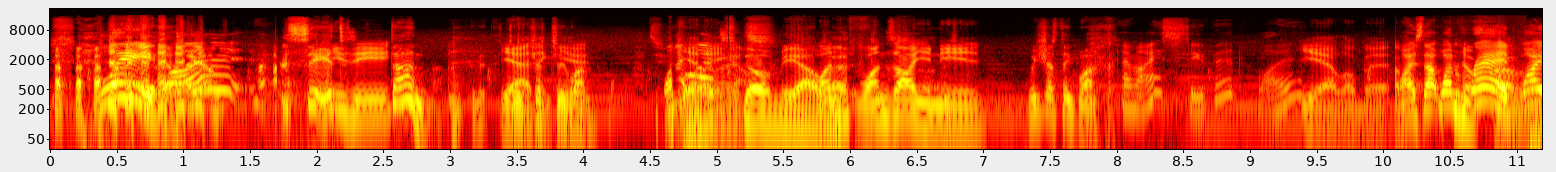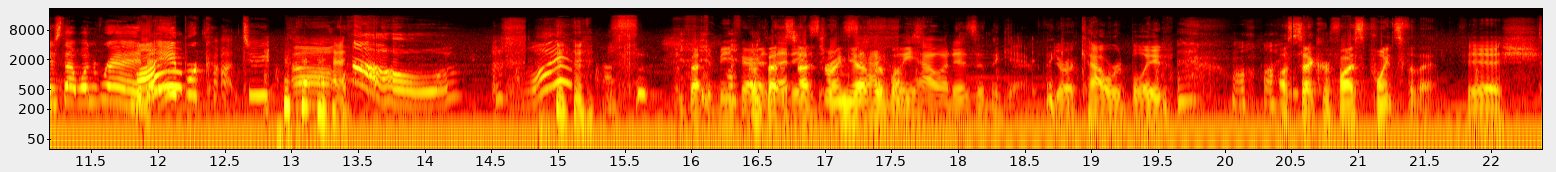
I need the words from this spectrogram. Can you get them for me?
Please. what? I said Easy. done. Yeah, just thank do you. one. Yeah, Let's go, go. Meowth. One, one's all you need. We just need one. Am I stupid? What? Yeah, a little bit. Why is that one No red? problem. Why is that one red? What? Apricot, dude. No. What? But, To be fair, that is to that start is drawing the other exactly ones. how it is in the game. You're a coward, Blade. I'll sacrifice points for that. Fish.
